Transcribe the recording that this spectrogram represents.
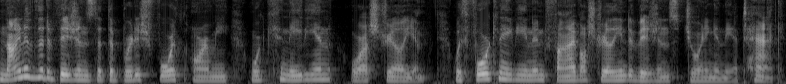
Nine of the divisions that the British Fourth Army were Canadian or Australian, with four Canadian and five Australian divisions joining in the attack.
